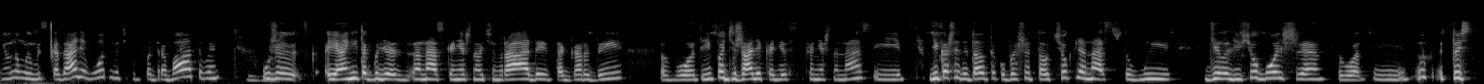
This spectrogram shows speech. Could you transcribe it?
ну, мы сказали, вот, мы, типа, подрабатываем. Уже, и они так были за нас, конечно, очень рады, так горды вот, и поддержали, конечно, нас, и мне кажется, это дало такой большой толчок для нас, чтобы мы делали еще больше, вот, и, ну, то есть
